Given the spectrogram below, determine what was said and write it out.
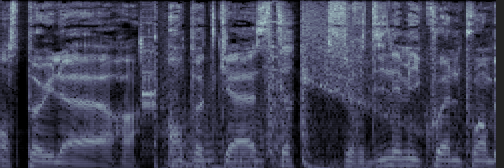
sans spoiler. En podcast sur dynamicone.be.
